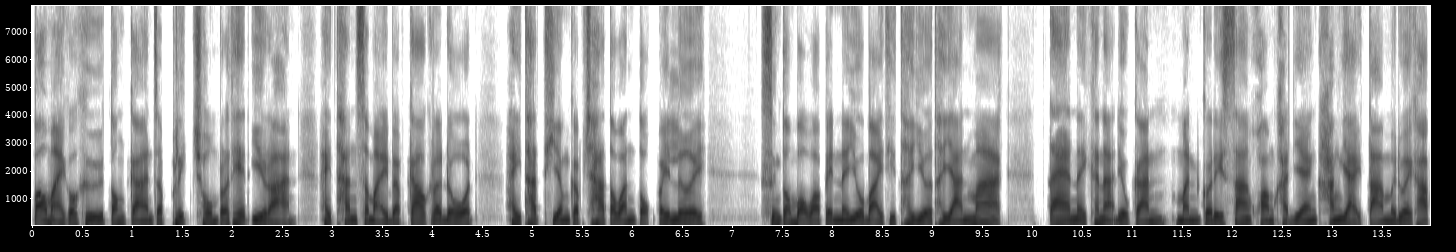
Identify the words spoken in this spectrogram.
เป้าหมายก็คือต้องการจะพลิกโฉมประเทศอิหร่าน ให้ทันสมัยแบบก้าวกระโดด ให้ทัดเทียมกับชาติตะวันตกไปเลย ซึ่งต้องบอกว่าเป็นนโยบายที่ทะเยอทะยานมาก แต่ในขณะเดียวกัน มันก็ได้สร้างความขัดแย้งครั้งใหญ่ตามมาด้วยครับ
